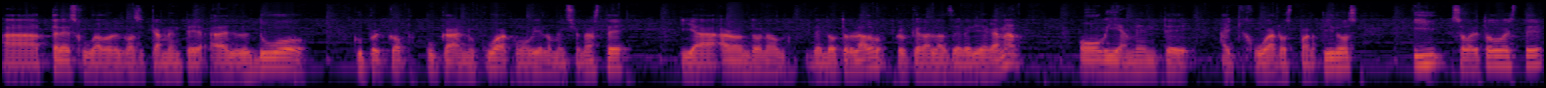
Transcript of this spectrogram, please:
a tres jugadores básicamente, al dúo Cooper Cup, Puka Nukua, como bien lo mencionaste, y a Aaron Donald del otro lado, creo que Dallas debería ganar. obviamente hay que jugar los partidos y sobre todo este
